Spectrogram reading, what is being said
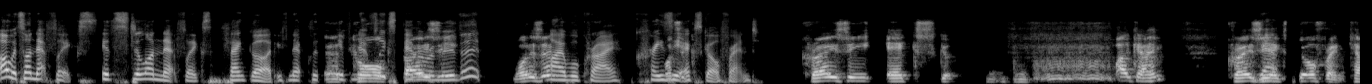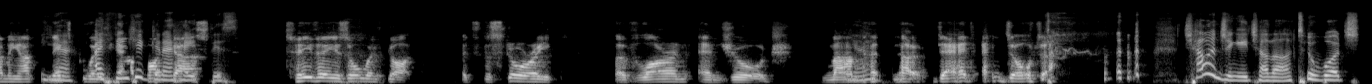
Oh, it's on Netflix. It's still on Netflix. Thank God. If Netflix if Netflix ever Crazy- remove it, what is it? I will cry. Crazy it- ex-girlfriend. Crazy ex. Okay. Crazy Yeah. ex girlfriend coming up Yeah. next week. I think you're gonna hate this. TV is all we've got. It's the story of Lauren and George, mum, Yeah. no, dad and daughter. Challenging each other to watch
